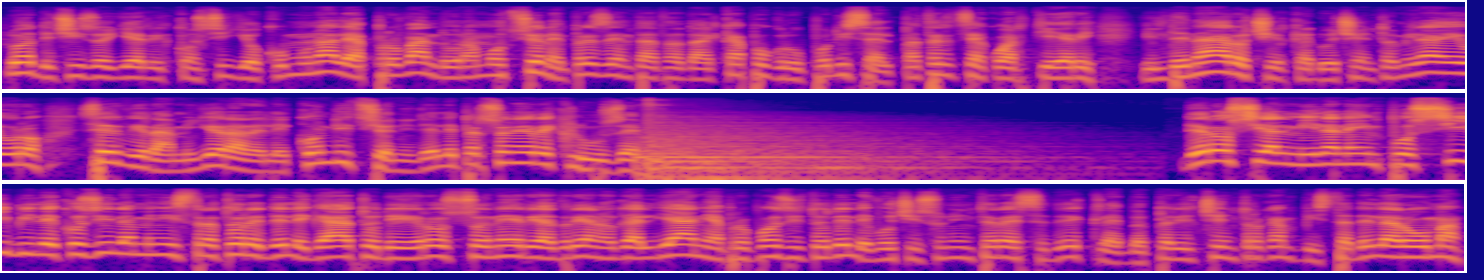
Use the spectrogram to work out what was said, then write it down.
Lo ha deciso ieri il Consiglio Comunale approvando una mozione presentata dal capogruppo di Sel Patrizia Quartieri. Il denaro, circa 200.000 euro, servirà a migliorare le condizioni delle persone recluse. De Rossi al Milan è impossibile, così l'amministratore delegato dei rossoneri Adriano Galliani a proposito delle voci sull'interesse del club per il centrocampista della Roma.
